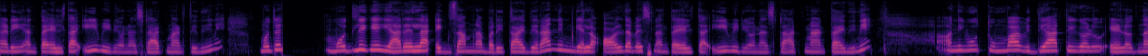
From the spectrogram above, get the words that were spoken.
ಮಾಡಿ ಅಂತ ಹೇಳ್ತಾ ಈ ವಿಡಿಯೋನ ಸ್ಟಾರ್ಟ್ ಮಾಡ್ತಿದ್ದೀನಿ ಮೊದಲು, ಮೊದಲಿಗೆ ಯಾರೆಲ್ಲ ಎಕ್ಸಾಮ್ನ ಬರಿತಾ ಇದ್ದೀರಾ, ನಿಮಗೆಲ್ಲ ಆಲ್ ದ ಬೆಸ್ಟ್ ಅಂತ ಹೇಳ್ತಾ ಈ ವಿಡಿಯೋನ ಸ್ಟಾರ್ಟ್ ಮಾಡ್ತಾ ಇದ್ದೀನಿ. ನೀವು ತುಂಬ ವಿದ್ಯಾರ್ಥಿಗಳು ಹೇಳೋದನ್ನ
